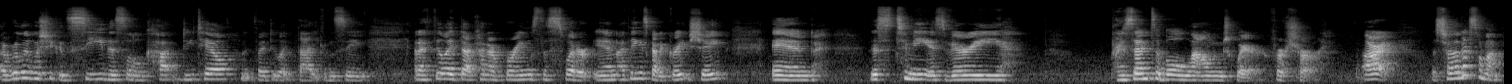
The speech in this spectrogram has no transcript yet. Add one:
I really wish you could see this little cut detail. If I do like that, you can see. And I feel like that kind of brings the sweater in. I think it's got a great shape. And this to me is very presentable loungewear for sure. All right, let's try the next one on.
